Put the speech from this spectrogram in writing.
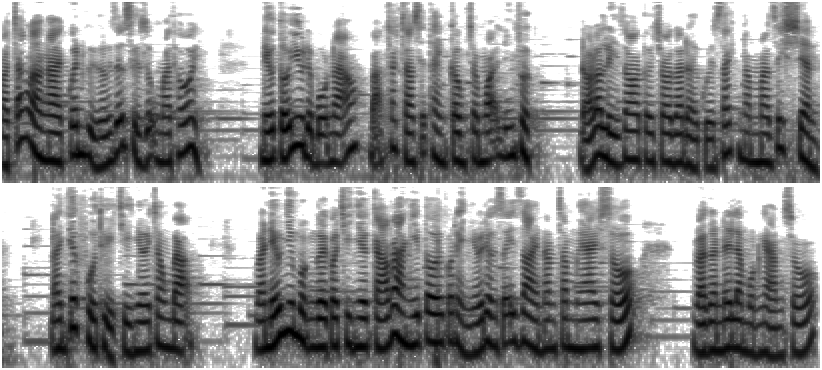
Và chắc là ngài quên gửi hướng dẫn sử dụng mà thôi. Nếu tối ưu được bộ não, bạn chắc chắn sẽ thành công trong mọi lĩnh vực. Đó là lý do tôi cho ra đời cuốn sách năm Magician, đánh thức phù thủy trí nhớ trong bạn. Và nếu như một người có trí nhớ cá vàng như tôi có thể nhớ được dãy dài 512 số, và gần đây là 1.000 số,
